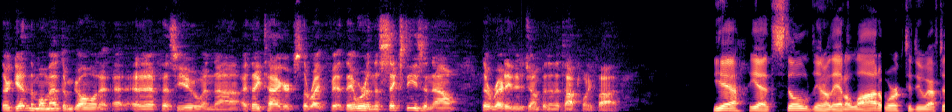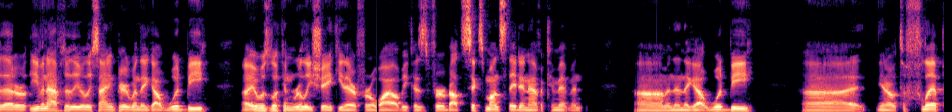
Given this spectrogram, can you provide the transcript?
they're getting the momentum going at, at, at FSU, and uh, I think Taggart's the right fit. They were in the 60s, and now they're ready to jump into the top 25. Yeah, yeah, it's still you know they had a lot of work to do after that, or even after the early signing period when they got Woodbey. Uh, it was looking really shaky there for a while because for about six months they didn't have a commitment, um, and then they got Woodbey, uh, you know, to flip,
